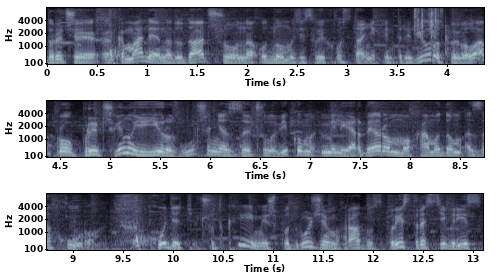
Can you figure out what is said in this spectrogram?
До речі, Камалія на додачу на одному зі своїх останніх інтерв'ю розповіла про причину її розлучення з чоловіком мільярдером Мохамедом Захуром. Ходять чутки між подружжям градус пристрасті ріс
